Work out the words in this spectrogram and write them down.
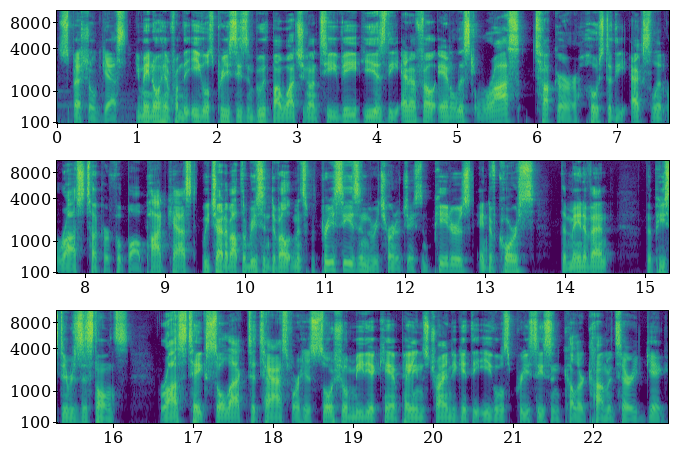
special guest. You may know him from the Eagles preseason booth by watching on TV. He is the NFL analyst Ross Tucker, host of the excellent Ross Tucker Football Podcast. We chat about the recent developments with preseason, the return of Jason Peters, and of course, the main event, the piece de resistance. Ross takes Solak to task for his social media campaigns trying to get the Eagles preseason color commentary gig.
